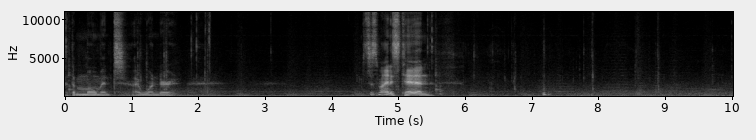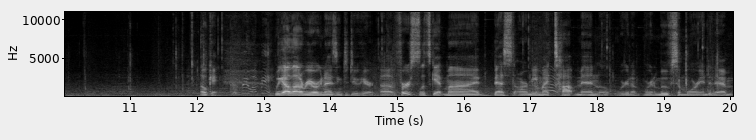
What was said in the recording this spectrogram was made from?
at the moment? I wonder. It's just minus ten. Okay. We got a lot of reorganizing to do here. Uh, first, let's get my best army, my top men. We're gonna we're gonna move some more into them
